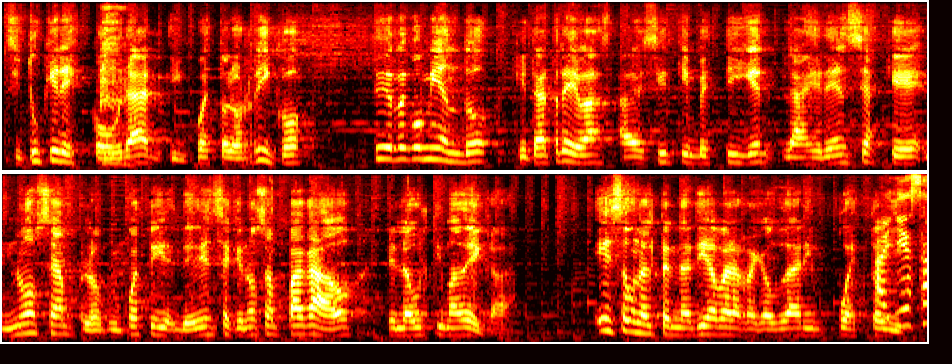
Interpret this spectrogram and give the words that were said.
Si tú quieres cobrar impuestos a los ricos, te recomiendo que te atrevas a decir que investiguen las herencias que no se han, los impuestos de herencia que no se han pagado en la última década. Esa es una alternativa para recaudar impuestos. Ahí esa,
